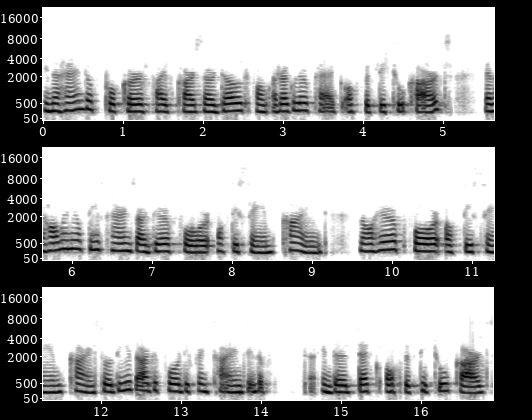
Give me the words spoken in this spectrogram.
In a hand of poker, five cards are dealt from a regular pack of 52 cards. And how many of these hands are there four of the same kind? Now here four of the same kind. So these are the four different kinds in the in the deck of 52 cards.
